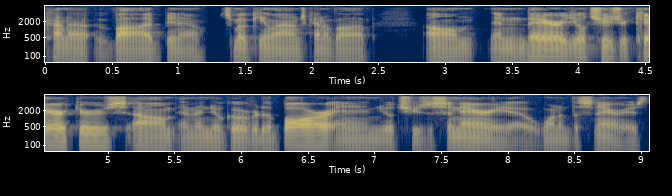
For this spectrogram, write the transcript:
kind of vibe, you know, smoky lounge kind of vibe. Um, and there you'll choose your characters, um, and then you'll go over to the bar and you'll choose a scenario, one of the scenarios.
